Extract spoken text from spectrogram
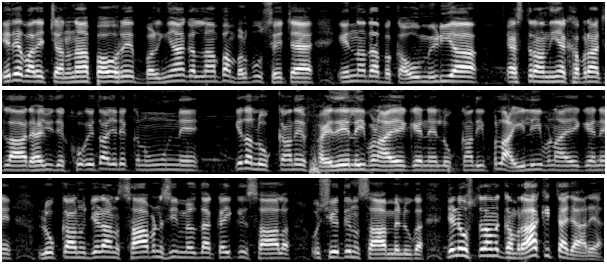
ਇਹਦੇ ਬਾਰੇ ਚਾਨਣਾ ਪਾਓ ਰੇ ਬੜੀਆਂ ਗੱਲਾਂ ਭੰਬਲ ਭੂਸੇ ਚ ਹੈ, ਇਹਨਾਂ ਦਾ ਬਕਾਊ ਮੀਡੀਆ ਇਸ ਤਰ੍ਹਾਂ ਦੀਆਂ ਖਬਰਾਂ ਚਲਾ ਰਿਹਾ ਵੀ ਦੇਖੋ, ਇਹ ਤਾਂ ਜਿਹੜੇ ਕਾਨੂੰਨ ਨੇ ਇਹ ਤਾਂ ਲੋਕਾਂ ਦੇ ਫਾਇਦੇ ਲਈ ਬਣਾਏ ਗਏ ਨੇ, ਲੋਕਾਂ ਦੀ ਭਲਾਈ ਲਈ ਬਣਾਏ ਗਏ ਨੇ, ਲੋਕਾਂ ਨੂੰ ਜਿਹੜਾ ਇਨਸਾਫ ਨਹੀਂ ਸੀ ਮਿਲਦਾ, ਕਈ ਕਈ ਸਾਲ ਉਹ ਛੇਤੀ ਇਨਸਾਫ ਮਿਲੂਗਾ, ਜਿਹਨੇ ਉਸ ਤਰ੍ਹਾਂ ਦਾ ਗਮਰਾਹ ਕੀਤਾ ਜਾ ਰਿਹਾ।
